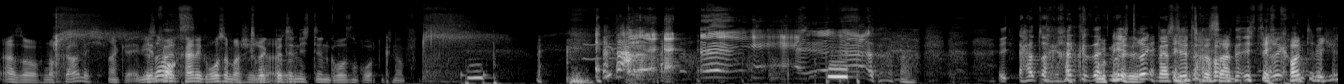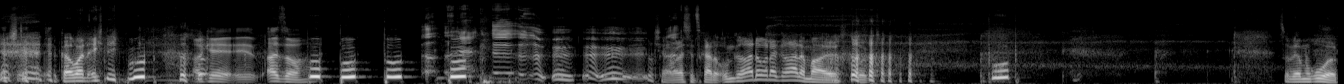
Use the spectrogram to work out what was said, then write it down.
Also noch gar nicht. Okay, Das ist aber auch keine große Maschine. drück bitte also. nicht den großen roten Knopf. Ich hab doch gerade gesagt, nicht drücken, da steht drauf, Interessant. nicht Ich drücken. konnte nicht widerstehen. Kann man echt nicht boop. Okay, äh, also, Tja, war das jetzt gerade ungerade oder gerade mal? Drückt? boop. So, wir haben Ruhe.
